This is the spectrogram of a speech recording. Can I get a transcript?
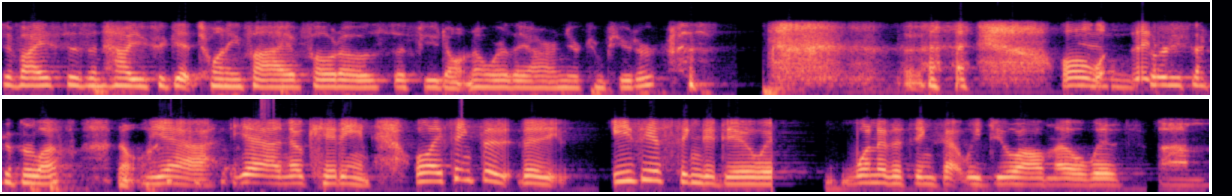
devices and how you could get 25 photos if you don't know where they are on your computer? well, in the- 30 seconds or less? No. yeah, yeah, no kidding. Well, I think the the easiest thing to do is one of the things that we do all know with um,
